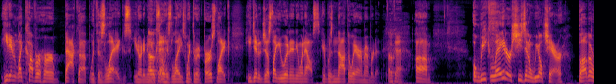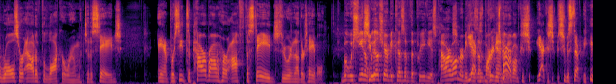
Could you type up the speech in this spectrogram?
he didn't like cover her back up with his legs. You know what I mean? Okay. So his legs went through it first. Like he did it just like he would anyone else. It was not the way I remembered it. Okay. Um, a week later, she's in a wheelchair. Bubba rolls her out of the locker room to the stage and proceeds to powerbomb her off the stage through another table. But was she in a She- wheelchair because of the previous power bomb or because Yeah, of because the Mark previous Henry? powerbomb. Because she, yeah, because she, she was seventy.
